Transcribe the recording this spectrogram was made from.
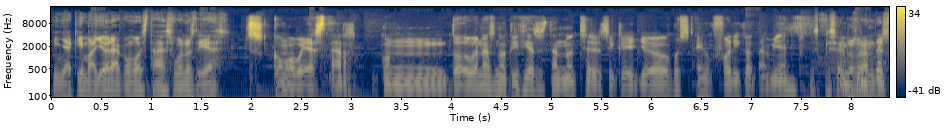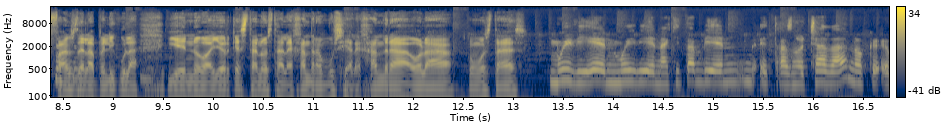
Iñaki Mayora, ¿cómo estás? Buenos días. Pues, ¿Cómo voy a estar? Con todo buenas noticias esta noche, así que yo, pues, eufórico también. Es que son los grandes fans de la película. Y en Nueva York está nuestra Alejandra Musi. Alejandra, hola, ¿cómo estás? Muy bien, muy bien. Aquí también eh, trasnochada, ¿no? Que, eh,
